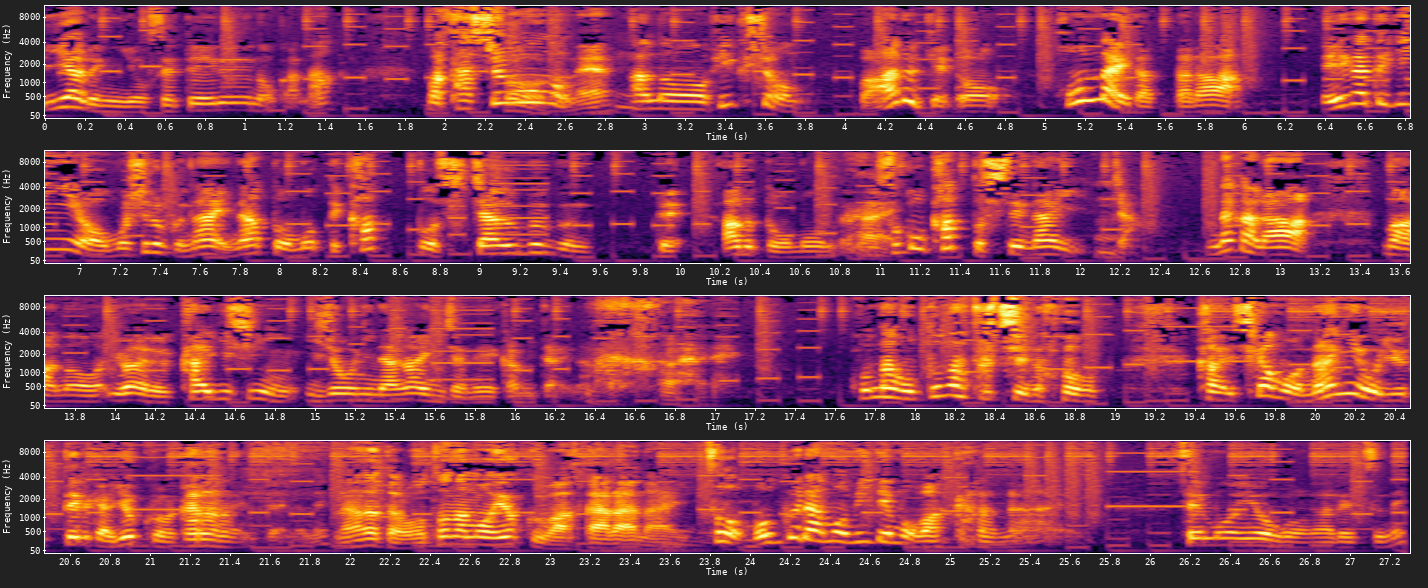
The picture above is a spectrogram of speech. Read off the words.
リアルに寄せているのかな。まあ多そ少、ねあの、フィクションはあるけど、本来だったら映画的には面白くないなと思ってカットしちゃう部分ってあると思うんだけど、はいそこをカットしてないじゃん。だから、まああの、いわゆる会議シーン異常に長いんじゃねえかみたいな。はい。こんな大人たちの会、しかも何を言ってるかよくわからないみたいなね。なんだったら大人もよくわからない。そう、僕らも見てもわからない。専門用語の羅列ね。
